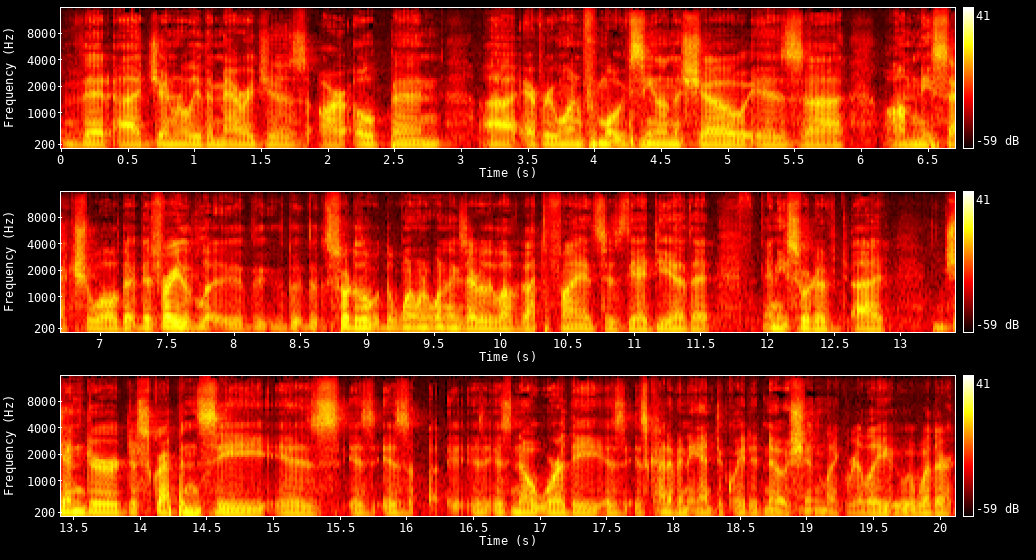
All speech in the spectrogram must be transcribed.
That uh, generally the marriages are open. Uh, everyone, from what we've seen on the show, is uh, omnisexual. There's very sort of the one, one of the things I really love about Defiance is the idea that any sort of gender discrepancy is is is is, noteworthy is, is kind of an antiquated notion like really whether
